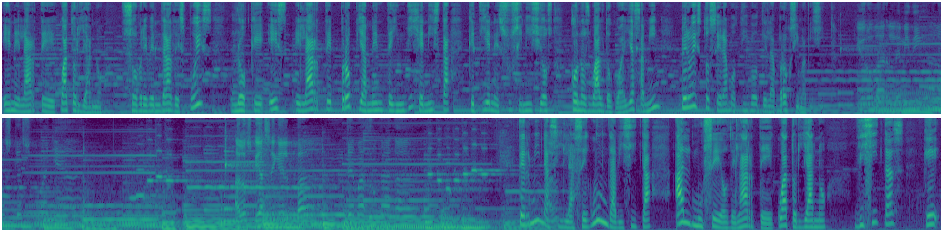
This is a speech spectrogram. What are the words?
en el arte ecuatoriano. Sobrevendrá después lo que es el arte propiamente indigenista que tiene sus inicios con Osvaldo Guayasamín, pero esto será motivo de la próxima visita. Quiero darle mi día a los que sueñan, a los que hacen el pan de madrugada. Termina así la segunda visita al Museo del Arte Ecuatoriano, visitas que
